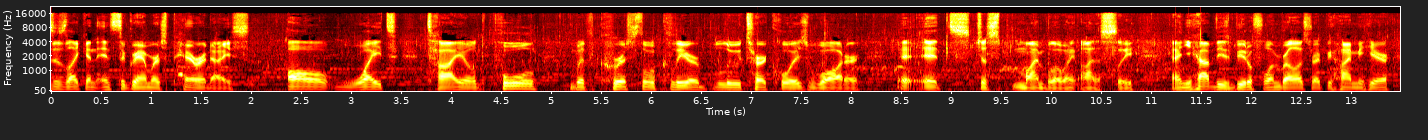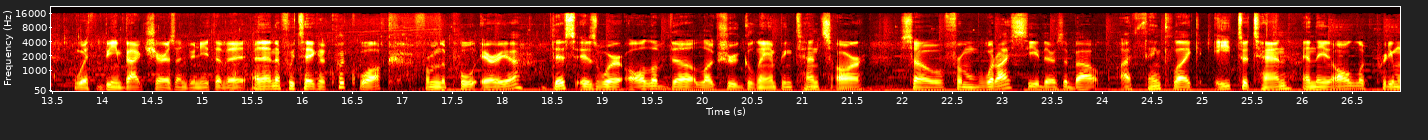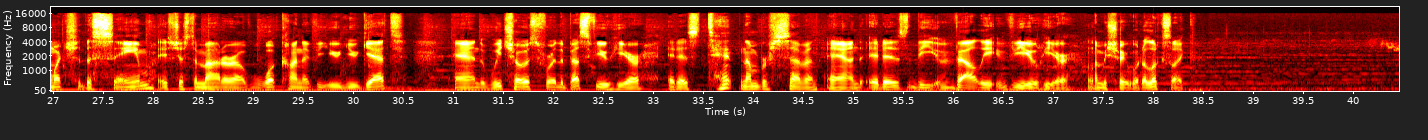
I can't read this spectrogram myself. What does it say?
This is like an Instagrammer's paradise. All white tiled pool with crystal clear blue turquoise water. It's just mind-blowing, honestly. And you have these beautiful umbrellas right behind me here with beanbag chairs underneath of it. And then if we take a quick walk from the pool area, this is where all of the luxury glamping tents are so from what I see, there's about, I think like eight to 10 and they all look pretty much the same. It's just a matter of what kind of view you get. And we chose for the best view here. It is tent number seven and it is the valley view here. Let me show you what it looks like.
